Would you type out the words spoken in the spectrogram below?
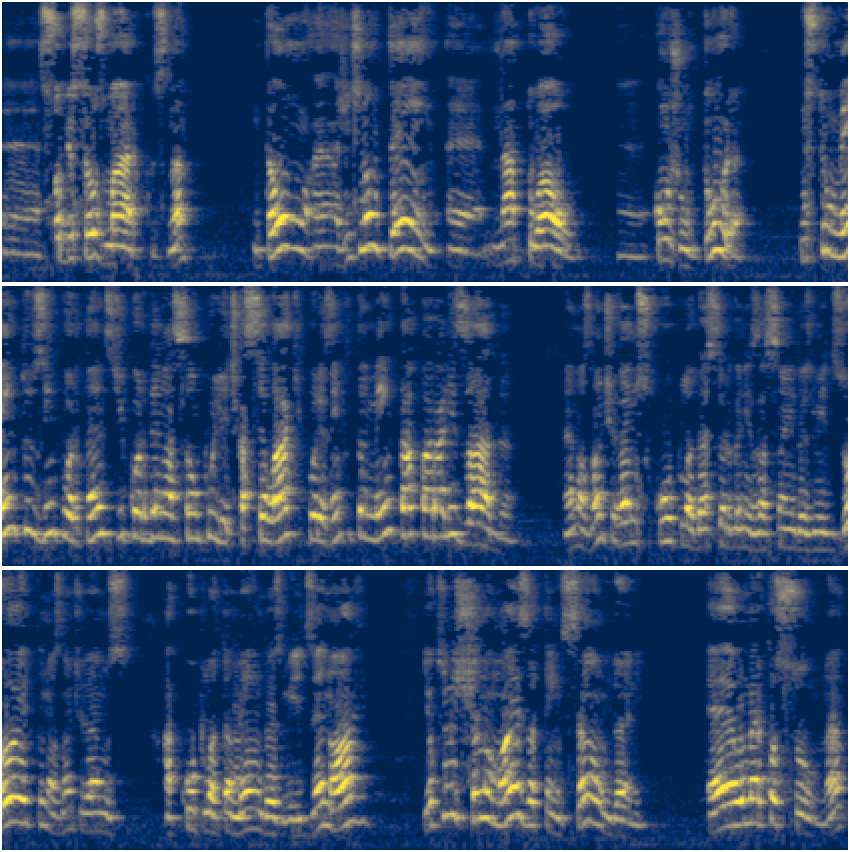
é, sob os seus marcos. Né? Então, é, a gente não tem, é, na atual conjuntura instrumentos importantes de coordenação política. A CELAC, por exemplo, também está paralisada. Né? Nós não tivemos cúpula dessa organização em 2018, nós não tivemos a cúpula também em 2019. E o que me chama mais atenção, Dani, é o Mercosul. Né?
